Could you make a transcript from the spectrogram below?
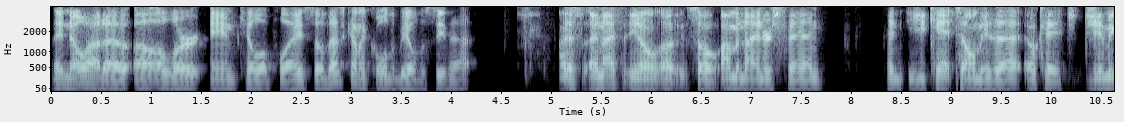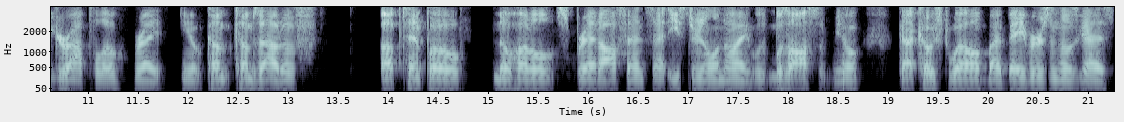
They know how to uh, alert and kill a play. So that's kind of cool to be able to see that. I just, and I, you know, uh, so I'm a Niners fan, and you can't tell me that. Okay, Jimmy Garoppolo, right? You know, come comes out of up tempo, no huddle spread offense at Eastern Illinois was, was awesome. You know, got coached well by Babers and those guys,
